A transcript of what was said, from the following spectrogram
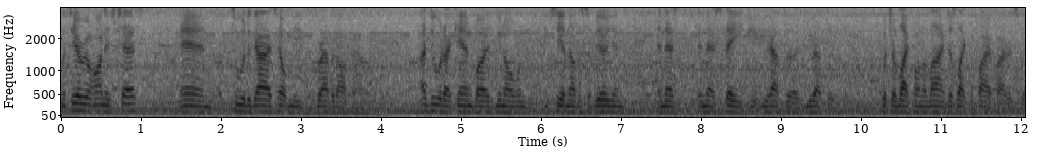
material on his chest, and two of the guys helped me grab it off him. I do what I can, but you know, when you see another civilian in that in that state, you, you have to you have to put your life on the line, just like the firefighters do.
